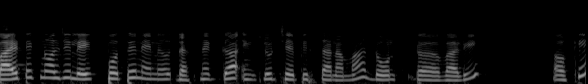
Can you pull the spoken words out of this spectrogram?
biotechnology లేకపోతే నేను డెఫినెట్గా ఇంక్లూడ్ చేపిస్తానమ్మా. Don't worry. Okay?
